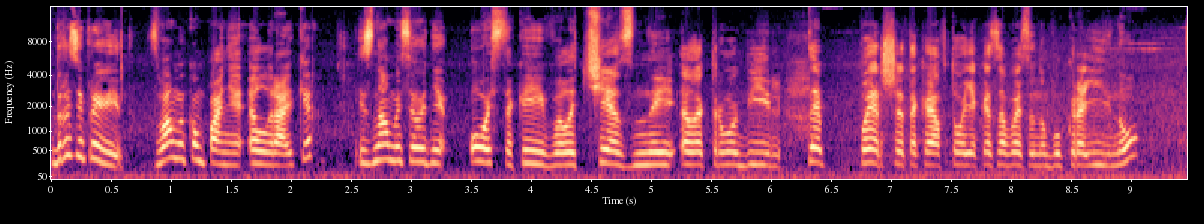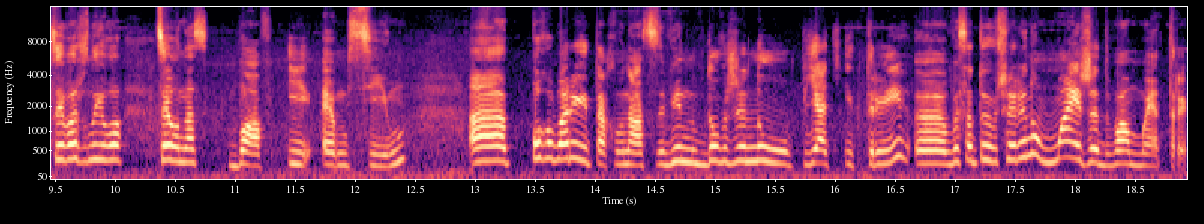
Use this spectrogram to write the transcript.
Друзі, привіт! З вами компанія L-Riker. І з нами сьогодні ось такий величезний електромобіль. Це перше таке авто, яке завезено в Україну. Це важливо. Це у нас BAF і М7. Е, По габаритах у нас він в довжину 5,3, е, висотою в ширину майже 2 метри.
